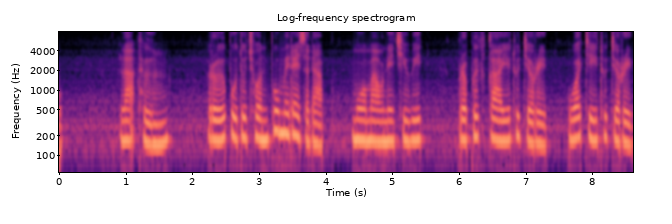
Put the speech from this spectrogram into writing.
ค ละถึง หรือปุถุชนผู้ไม่ได้สดับ มัวเมาในชีวิต ประพฤติกายทุจริต วจีทุจริต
